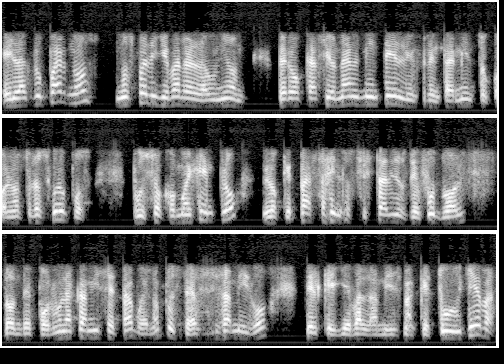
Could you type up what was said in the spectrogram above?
el agruparnos nos puede llevar a la unión, pero ocasionalmente el enfrentamiento con otros grupos. Puso como ejemplo lo que pasa en los estadios de fútbol, donde por una camiseta, bueno, pues te haces amigo del que lleva la misma que tú llevas.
